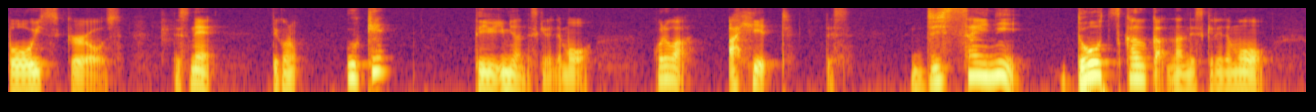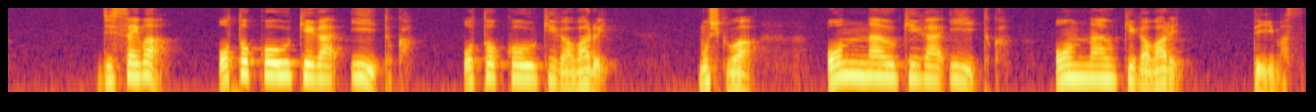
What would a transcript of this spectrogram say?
boys girls ですね。でこの受けっていう意味なんですけれどもこれは a hit です。実際にどう使うかなんですけれども実際は男受けがいいとか男受けが悪い。もしくは女受けがいいとか女受けが悪いって言います。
